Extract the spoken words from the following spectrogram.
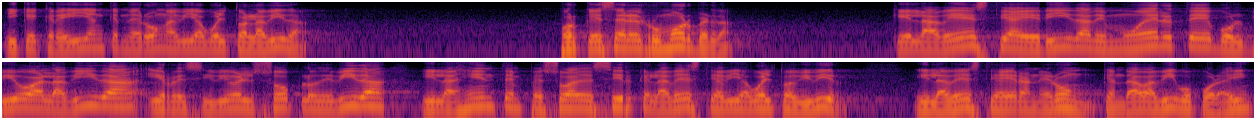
y que creían que Nerón había vuelto a la vida porque ese era el rumor, ¿verdad? Que la bestia herida de muerte volvió a la vida y recibió el soplo de vida y la gente empezó a decir que la bestia había vuelto a vivir y la bestia era Nerón, que andaba vivo por ahí.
